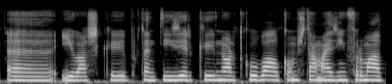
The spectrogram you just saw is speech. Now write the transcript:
Uh, e eu acho que, portanto, dizer que Norte Global, como está mais informado,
